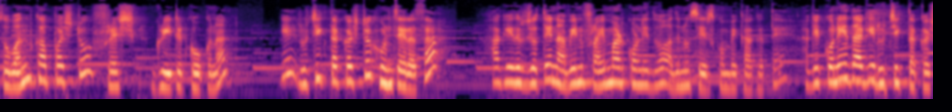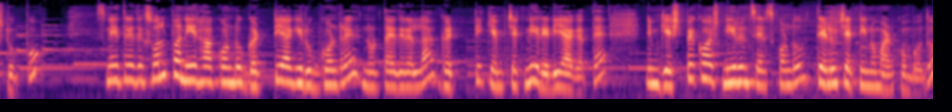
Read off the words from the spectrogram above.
ಸೊ ಒಂದು ಕಪ್ಪಷ್ಟು ಫ್ರೆಶ್ ಗ್ರೇಟೆಡ್ ಕೋಕೋನಟ್. ರುಚಿಗೆ ತಕ್ಕಷ್ಟು ಹುಣಸೆ ರಸ. ಹಾಗೆ ಇದ್ರ ಜೊತೆ ನಾವೇನು ಫ್ರೈ ಮಾಡ್ಕೊಂಡಿದ್ವೋ ಅದನ್ನು ಸೇರಿಸ್ಕೊಬೇಕಾಗತ್ತೆ. ಹಾಗೆ ಕೊನೆಯದಾಗಿ ರುಚಿಗೆ ತಕ್ಕಷ್ಟು ಉಪ್ಪು. ಸ್ನೇಹಿತರೆ, ಇದಕ್ಕೆ ಸ್ವಲ್ಪ ನೀರು ಹಾಕೊಂಡು ಗಟ್ಟಿಯಾಗಿ ರುಬ್ಕೊಂಡ್ರೆ ನೋಡ್ತಾ ಇದ್ದೀರಲ್ಲ, ಗಟ್ಟಿ ಕೆಂಪು ಚಟ್ನಿ ರೆಡಿ ಆಗುತ್ತೆ. ನಿಮ್ಗೆ ಎಷ್ಟು ಬೇಕೋ ಅಷ್ಟು ನೀರನ್ನು ಸೇರಿಸ್ಕೊಂಡು ತೆಳು ಚಟ್ನಿನೂ ಮಾಡ್ಕೊಬೋದು.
